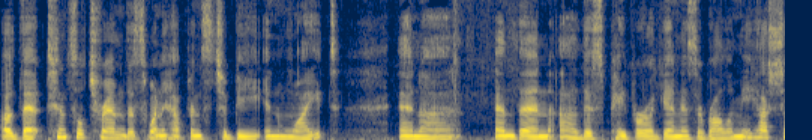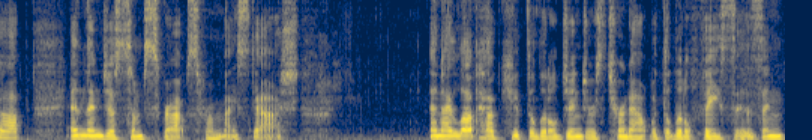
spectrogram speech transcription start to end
of that tinsel trim. This one happens to be in white. And uh, And then uh, this paper again is a Rala Miha shop and then just some scraps from my stash. And I love how cute the little gingers turn out with the little faces. And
